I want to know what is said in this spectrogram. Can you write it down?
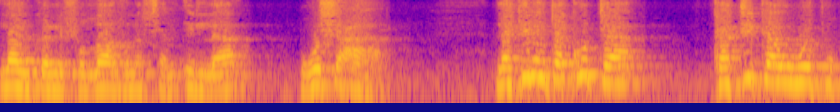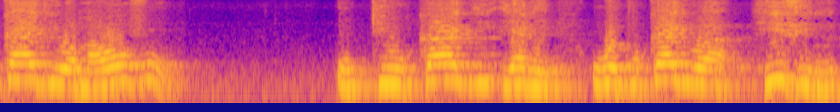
la yukallifu llahu nafsan illa wus'aha. Lakini utakuta katika uepukaji wa maovu, ukiukaji, yani uepukaji wa hizi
